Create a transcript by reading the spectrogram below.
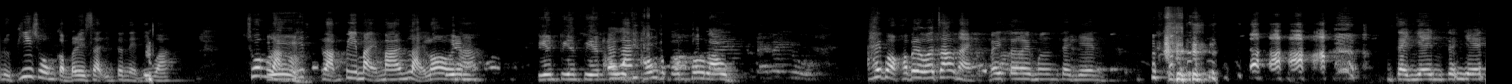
หรือพี่ชงกับบริษัทอินเทอร์เน็ตดีวะช่วงหลังเออนี่หลังปีใหม่มาหลายรอบแล้วนะเปลี่ยนเปลี่ยนเปลี่ยนเอายังไงที่เขาสปอนเซอร์เรา ให้บอกเขาไปเลยว่าเจ้าไหนใบเตยมึงใจเย็น ใจเย็นใจเย็น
